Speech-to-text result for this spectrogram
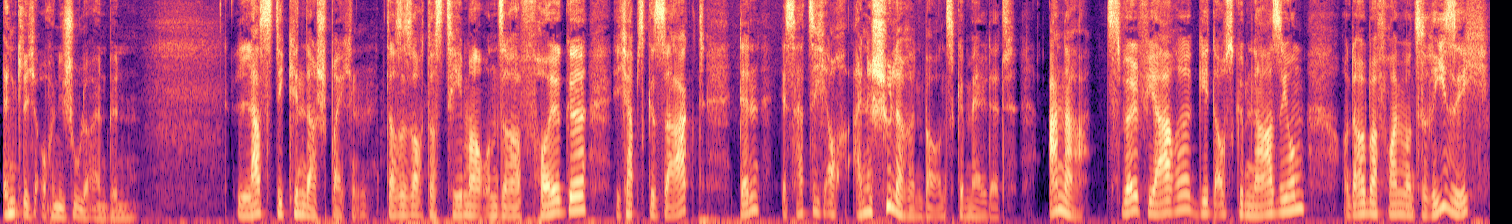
endlich auch in die Schule einbinden. Lass die Kinder sprechen. Das ist auch das Thema unserer Folge. Ich habe es gesagt, denn es hat sich auch eine Schülerin bei uns gemeldet. Anna zwölf Jahre, geht aufs Gymnasium und darüber freuen wir uns riesig.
